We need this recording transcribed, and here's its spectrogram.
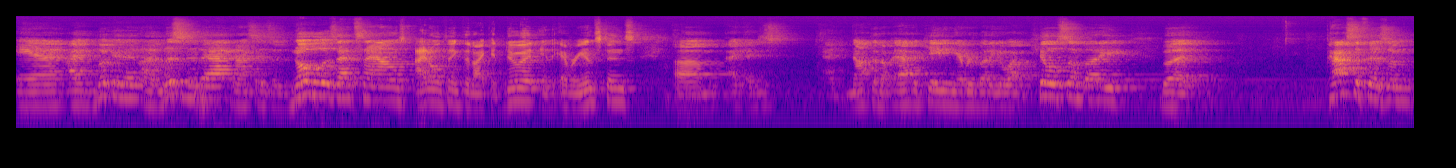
And I look at it and I listen to that and I say, as noble as that sounds, I don't think that I could do it in every instance. Um, I, I just, I, not that I'm advocating everybody go out and kill somebody, but pacifism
